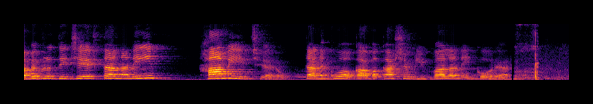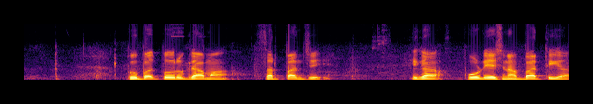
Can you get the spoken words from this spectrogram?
అభివృద్ధి చేస్తానని హామీ ఇచ్చారు. తనకు ఒక అవకాశం ఇవ్వాలని కోరారు. భూపత్పూర్ గ్రామ సర్పంచ్ ఇక పోటీ చేసిన అభ్యర్థిగా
